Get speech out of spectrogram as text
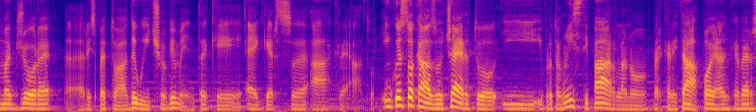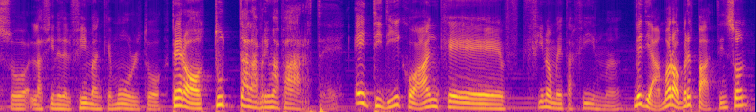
maggiore eh, rispetto a The Witch ovviamente che Eggers ha creato. In questo caso certo i, i, protagonisti parlano per carità poi anche verso la fine del film anche molto però tutta la prima parte e ti dico anche fino a metà film vediamo Robert Pattinson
